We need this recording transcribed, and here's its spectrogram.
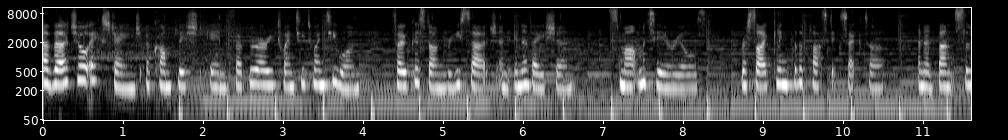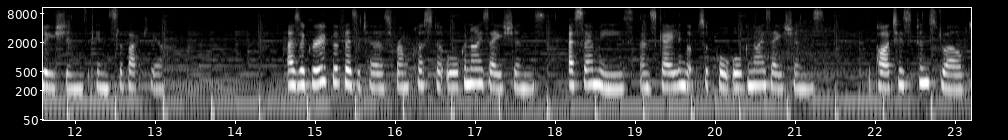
A virtual exchange accomplished in February 2021 focused on research and innovation, smart materials, recycling for the plastic sector, and advanced solutions in Slovakia. As a group of visitors from cluster organisations, SMEs, and scaling up support organisations, the participants delved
